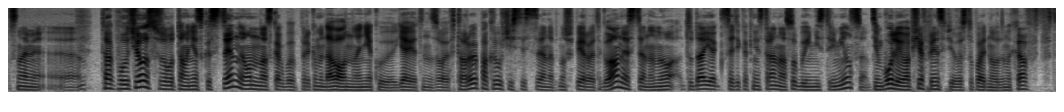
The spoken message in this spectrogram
с нами. Э, Так получилось, что вот там несколько сцен, и он нас как бы порекомендовал на некую, я это называю, второй по кручести сцены, потому что первая — это главная сцена, но туда я, кстати, как ни странно, особо и не стремился. Тем более вообще, в принципе, выступать на ВДНХ в, в-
